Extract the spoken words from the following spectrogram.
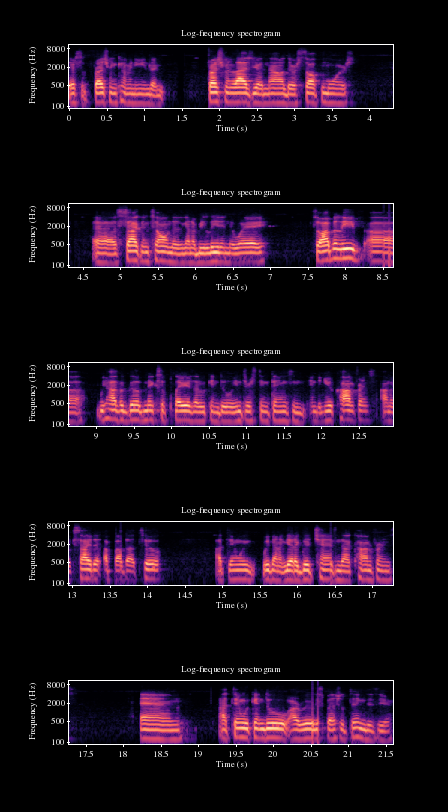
There's some freshmen coming in. They're last year. Now they're sophomores. Uh, Zach and Tone that's gonna be leading the way. So I believe uh, we have a good mix of players that we can do interesting things in, in the new conference. I'm excited about that too. I think we, we're gonna get a good chance in that conference. And I think we can do a really special thing this year.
